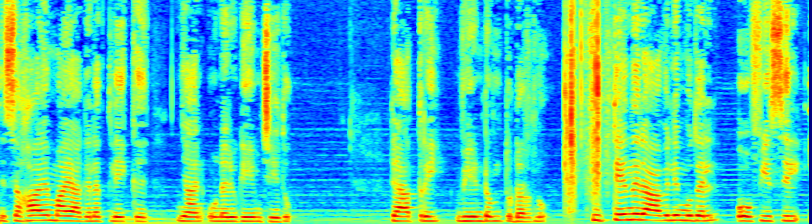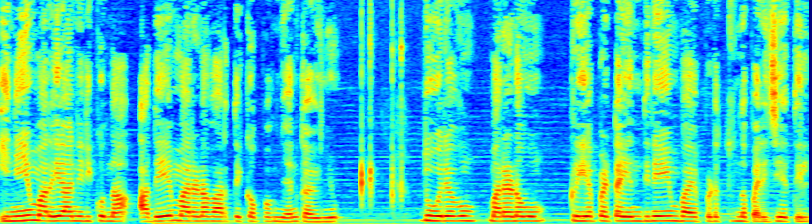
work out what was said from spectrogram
നിസ്സഹായമായ അകലത്തിലേക്ക് ഞാൻ ഉണരുകയും ചെയ്തു. രാത്രി വീണ്ടും തുടർന്നു. പിറ്റേന്ന് രാവിലെ മുതൽ ഓഫീസിൽ ഇനിയും അറിയാനിരിക്കുന്ന അതേ മരണവാർത്തയ്ക്കൊപ്പം ഞാൻ കഴിഞ്ഞു. ദൂരവും മരണവും പ്രിയപ്പെട്ട എന്തിനേയും ഭയപ്പെടുത്തുന്ന പരിചയത്തിൽ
